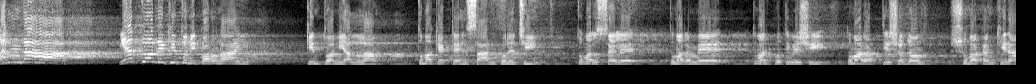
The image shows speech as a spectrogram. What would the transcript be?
বান্দা এত নেকি তুমি করো নাই কিন্তু আমি আল্লাহ তোমাকে একটা হেসান করেছি। তোমার ছেলে তোমার মেয়ে তোমার প্রতিবেশী, তোমার আত্মীয় স্বজন শুভাকাঙ্ক্ষীরা,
